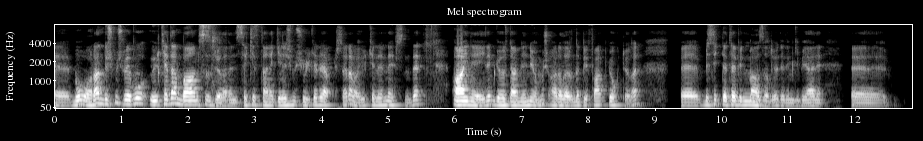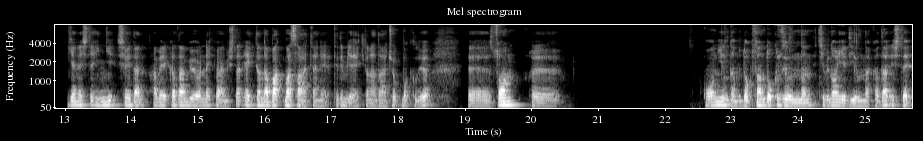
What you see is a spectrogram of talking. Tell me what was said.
E, bu oran düşmüş ve bu ülkeden bağımsız diyorlar. Hani 8 tane gelişmiş ülkede yapmışlar ama ülkelerin hepsinde aynı eğilim gözlemleniyormuş. Aralarında bir fark yok diyorlar. E, bisiklete binme azalıyor dediğim gibi yani e, gene işte İngi, şeyden Amerika'dan bir örnek vermişler. Ekrana bakma saati hani dedim ya ekrana daha çok bakılıyor. E, son e, 10 yılda mı 99 yılından 2017 yılına kadar işte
